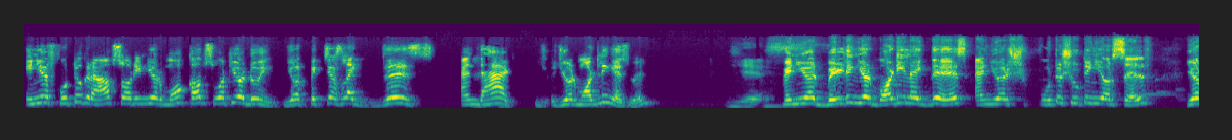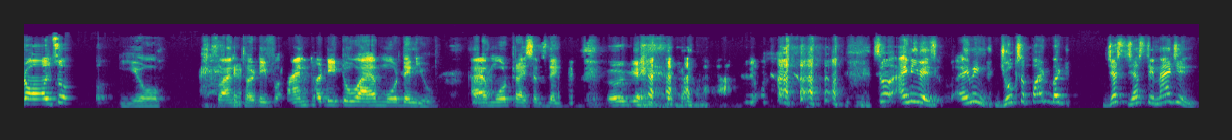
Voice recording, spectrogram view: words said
In your photographs or in your mock ups, what you are doing, your pictures like this and that, you're modeling as well. Yes. When you are building your body like this and you're sh- photo shooting yourself, you're also, yo. So I'm 30, I'm 32, I have more than you. I have more triceps than you. okay. so anyways i mean jokes apart but just just imagine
